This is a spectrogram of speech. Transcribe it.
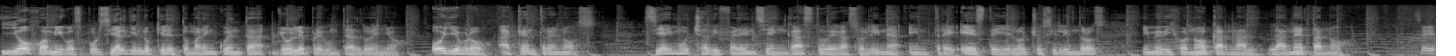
Y ojo amigos, por si alguien lo quiere tomar en cuenta, yo le pregunté al dueño, oye bro, acá entre nos, si hay mucha diferencia en gasto de gasolina entre este y el 8 cilindros, y me dijo, no carnal, la neta no. Sí,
